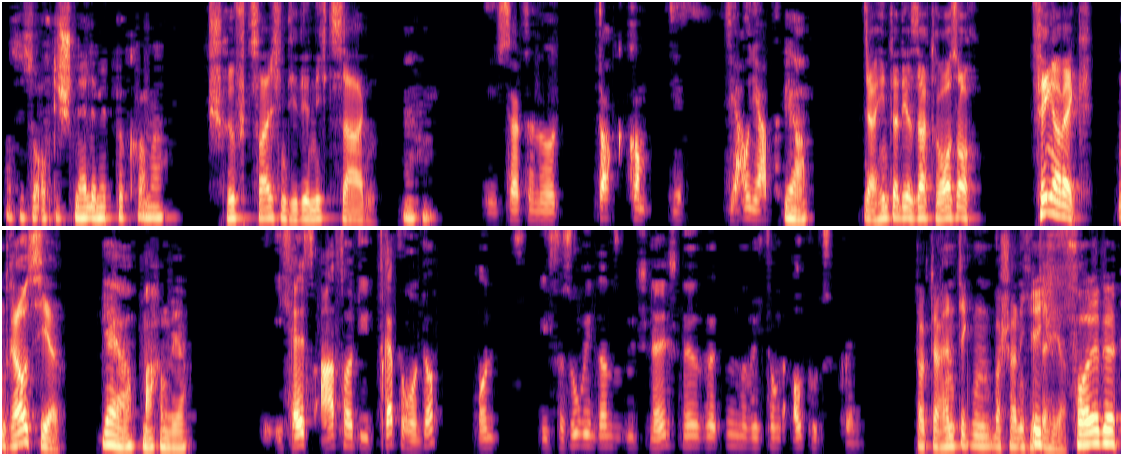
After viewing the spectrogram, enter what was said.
was ich so auf die Schnelle mitbekomme. Schriftzeichen, die dir nichts sagen. Mhm. Ich sagte nur, Doc, komm, wir, wir hauen hier ab. Ja, Ja, hinter dir sagt Ross auch, Finger weg und raus hier. ja, ja, machen wir. Ich helfe Arthur die Treppe runter und ich versuche ihn dann mit schnellen Schnellrücken Richtung Auto zu bringen. Dr. Huntington wahrscheinlich Ich hinterher. folge.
